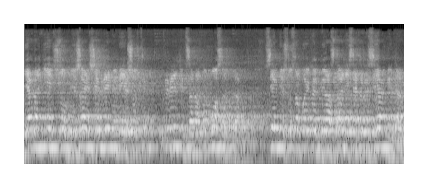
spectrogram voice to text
Я надеюсь, что в ближайшее время мы еще встретимся на помостах. Да. Все между собой как бы остались друзьями, да.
